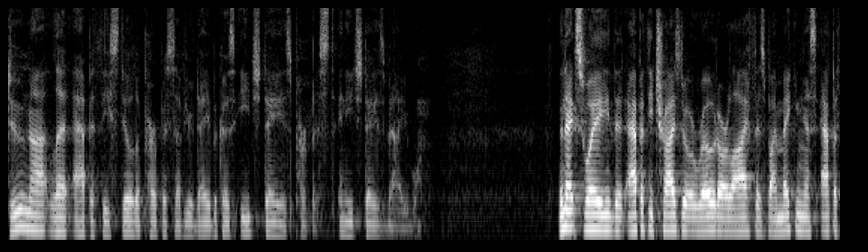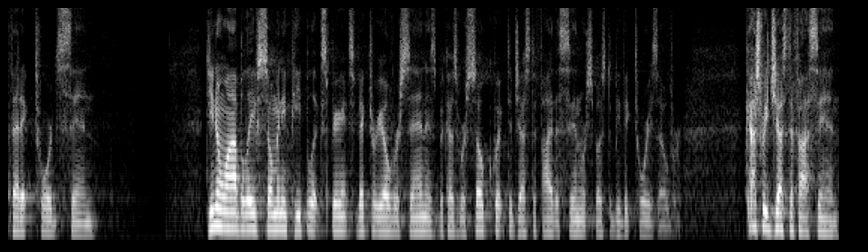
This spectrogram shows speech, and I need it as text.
Do not let apathy steal the purpose of your day because each day is purposed and each day is valuable. The next way that apathy tries to erode our life is by making us apathetic towards sin. Do you know why I believe so many people experience victory over sin? Is because we're so quick to justify the sin we're supposed to be victorious over. Gosh, we justify sin.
